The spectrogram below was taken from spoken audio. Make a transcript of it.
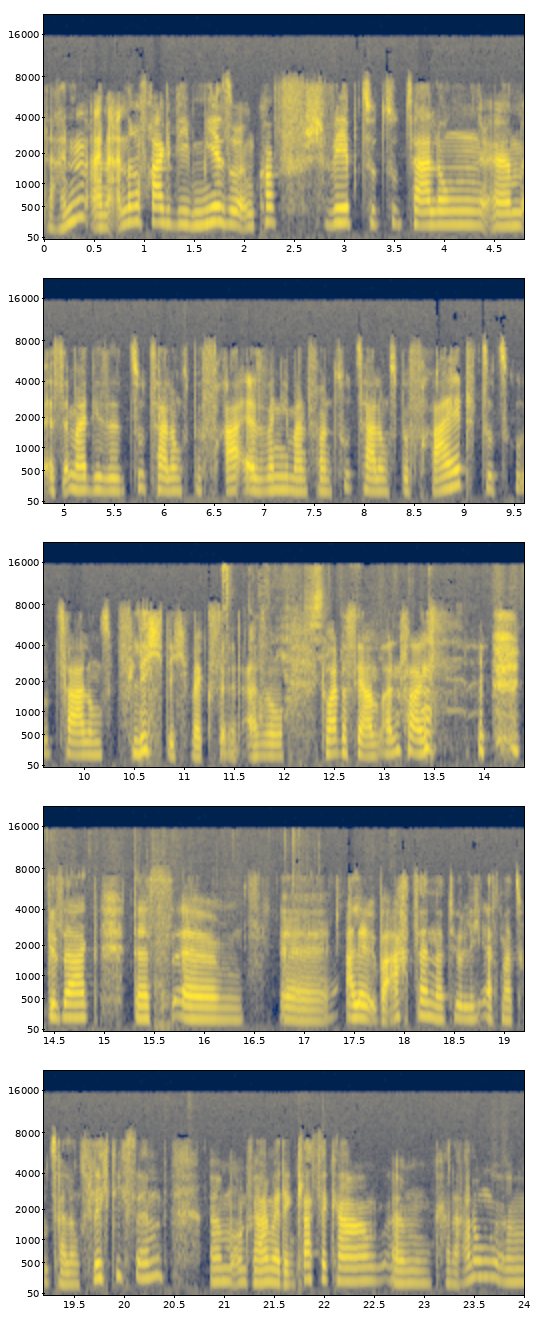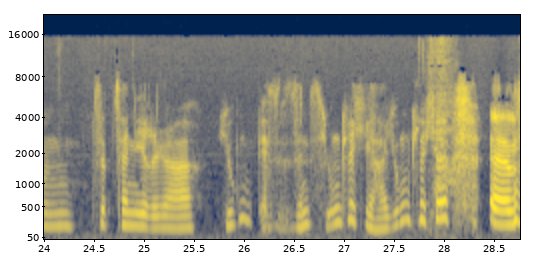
Dann eine andere Frage, die mir so im Kopf schwebt zu Zuzahlungen, ähm, ist immer diese Zuzahlungsbefreit, also wenn jemand von Zuzahlungsbefreit zu Zuzahlungspflichtig wechselt. Also du hattest ja am Anfang gesagt, dass ähm, äh, alle über 18 natürlich erstmal zuzahlungspflichtig sind. Ähm, und wir haben ja den Klassiker, ähm, keine Ahnung, ähm, 17-jähriger Jugend, äh, sind es Jugendliche? Ja, Jugendliche, ähm,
